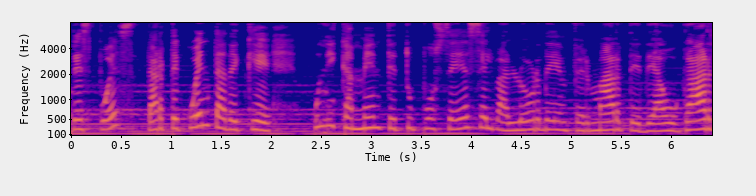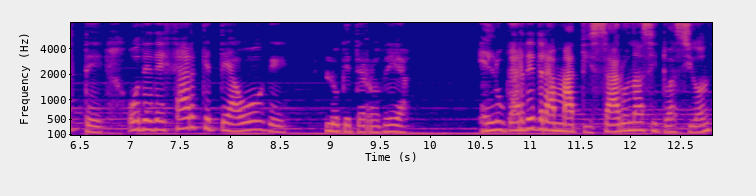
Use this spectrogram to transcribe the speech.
Después, darte cuenta de que Únicamente tú posees el valor de enfermarte, de ahogarte o de dejar que te ahogue lo que te rodea. En lugar de dramatizar una situación,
